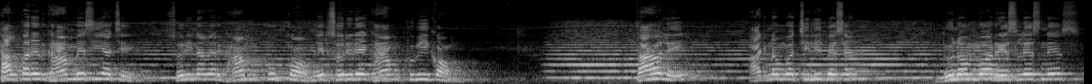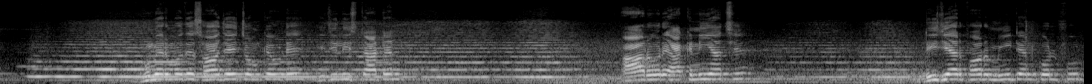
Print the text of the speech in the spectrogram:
সালফারের ঘাম বেশি আছে, সরিনামের ঘাম খুব কম, এর শরীরে ঘাম খুবই কম। তাহলে এক নম্বর চিলি পেশেন্ট দু নম্বর রেসলেসনেস ঘুমের মধ্যে সহজেই চমকে ওঠে ইজিলি স্টার্টেন আর ওর একনি আছে। Desire for meat and cold food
